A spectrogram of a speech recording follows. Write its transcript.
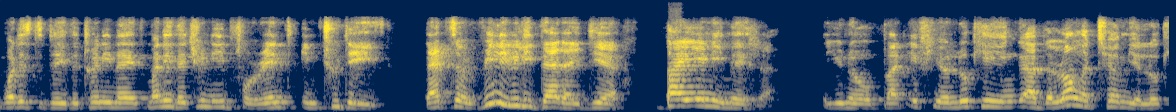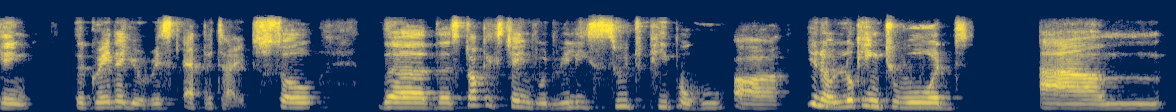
what is today, the 29th? Money that you need for rent in two days. That's a really, really bad idea by any measure, you know. But if you're looking at the longer term, you're looking, the greater your risk appetite. So the the stock exchange would really suit people who are, you know, looking toward um,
